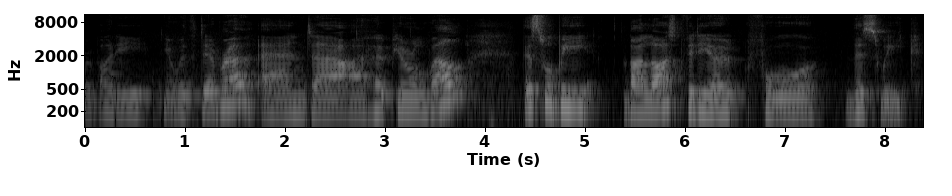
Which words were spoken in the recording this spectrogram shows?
everybody, you're with Deborah and uh, I hope you're all well. This will be my last video for this week.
